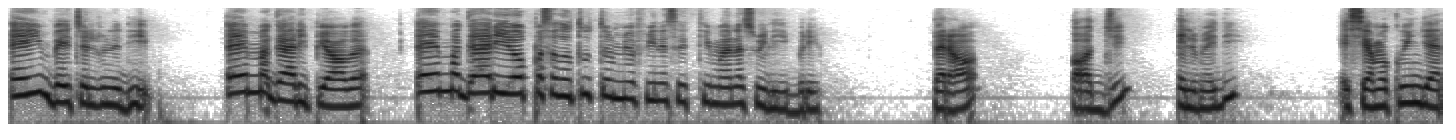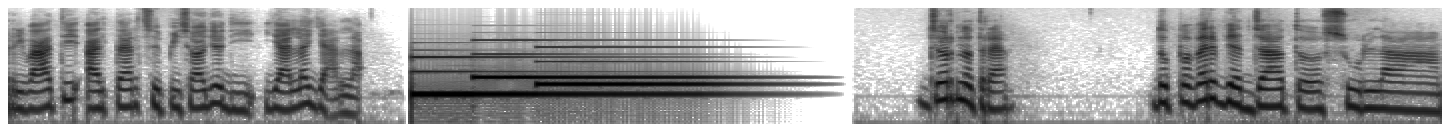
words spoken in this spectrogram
e invece lunedì. E magari piove. E magari ho passato tutto il mio fine settimana sui libri. Però oggi è lunedì. E siamo quindi arrivati al terzo episodio di Yalla Yalla. Giorno 3. Dopo aver viaggiato sulla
